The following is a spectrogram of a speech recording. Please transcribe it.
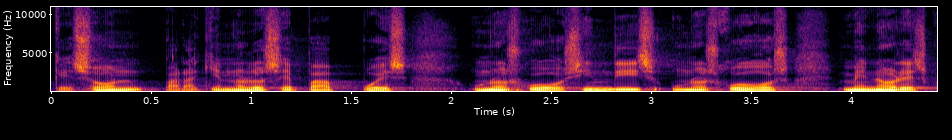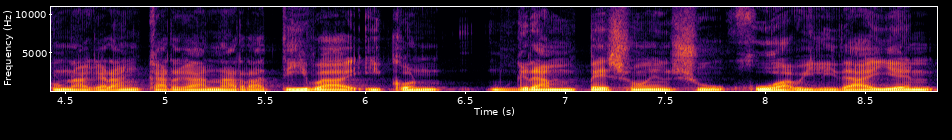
que son, para quien no lo sepa, pues unos juegos indies, unos juegos menores con una gran carga narrativa y con gran peso en su jugabilidad y en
